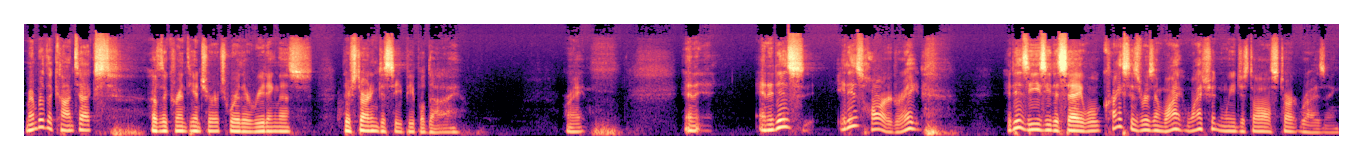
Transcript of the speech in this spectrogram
Remember the context of the corinthian church where they're reading this? They're starting to see people die right? And and it is it is hard right? It is easy to say well christ has risen. Why why shouldn't we just all start rising?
